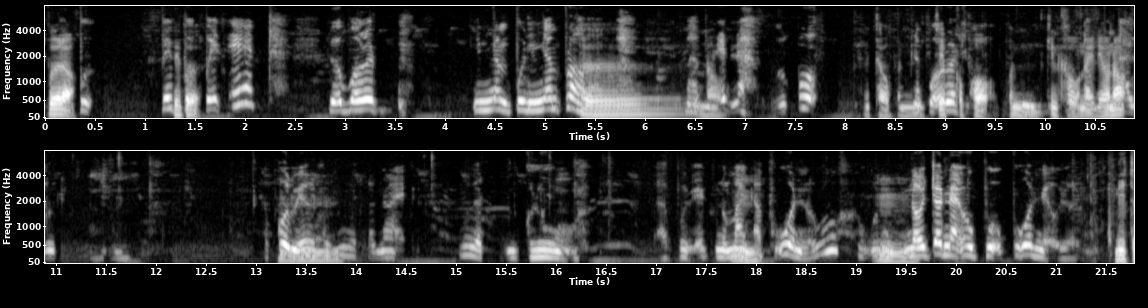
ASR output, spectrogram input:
เปิดแล้ว เป็ดเปิดเป็ดเอ็ดเดี๋ยวบอกน้ำปุ่นน้ำปลอเออมาเนาะเป็ดนะก็แม่เฒ่าเพิ่นเจ็บกระเพาะเพิ่นกินข้าวหน่อยเดียวเนาะก็เรียกถึงเลือดกันได้เลือดกลุงอะเป็ดเอ็ดน้ำมันอะพูนโอ้น้อยจังไหนโอ้พูพูนเนี่ยเลยดีใจ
